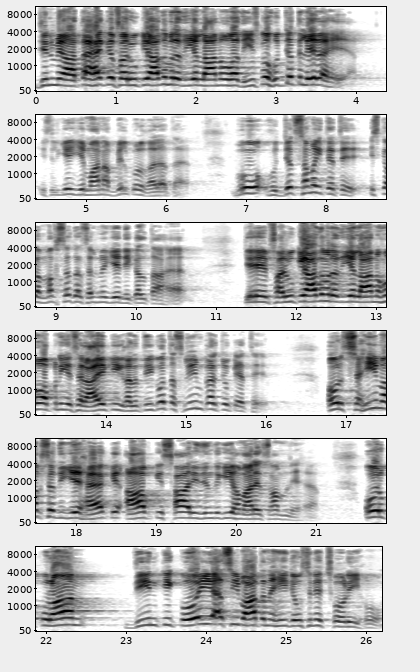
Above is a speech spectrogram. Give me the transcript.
جن میں آتا ہے کہ فاروق اعظم رضی اللہ عنہ حدیث کو حجت لے رہے ہیں۔ اس لیے یہ معنی بالکل غلط ہے۔ وہ حجت سمجھتے تھے، اس کا مقصد اصل میں یہ نکلتا ہے کہ فاروق اعظم رضی اللہ عنہ اپنی اس رائے کی غلطی کو تسلیم کر چکے تھے۔ اور صحیح مقصد یہ ہے کہ آپ کی ساری زندگی ہمارے سامنے ہے۔ اور قرآن دین کی کوئی ایسی بات نہیں جو اس نے چھوڑی ہو۔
